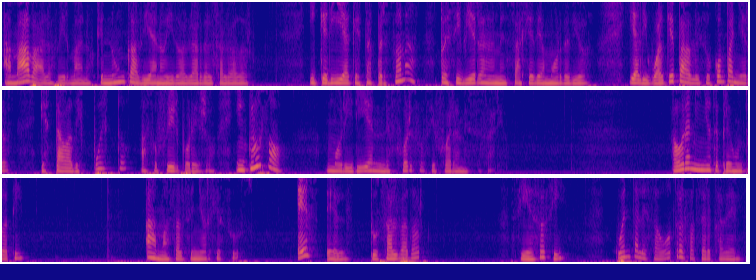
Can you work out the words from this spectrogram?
Amaba a los birmanos que nunca habían oído hablar del Salvador y quería que estas personas recibieran el mensaje de amor de Dios, y al igual que Pablo y sus compañeros, estaba dispuesto a sufrir por ello, incluso moriría en el esfuerzo si fuera necesario. Ahora, niño, te pregunto a ti, ¿Amas al Señor Jesús? ¿Es Él tu Salvador? Si es así, cuéntales a otros acerca de Él.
